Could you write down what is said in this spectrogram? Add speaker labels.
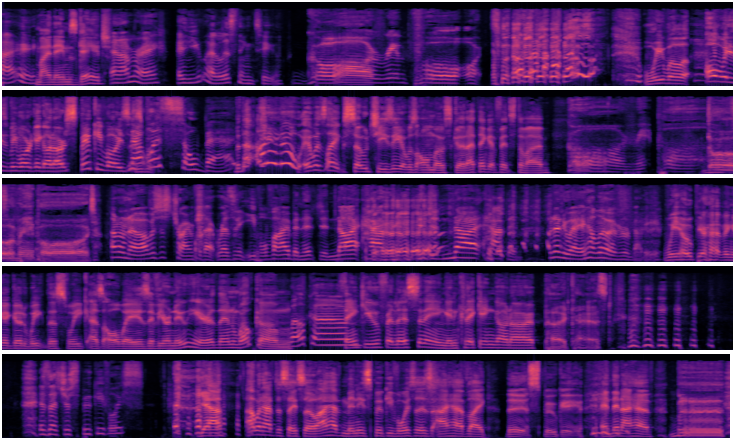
Speaker 1: Hi, my name's Gage.
Speaker 2: and I'm Ray, and you are listening to Go Report.
Speaker 1: We will always be working on our spooky voices.
Speaker 2: That was so bad.
Speaker 1: but that, I don't know. It was like so cheesy. It was almost good. I think it fits the vibe.
Speaker 2: Go Report.
Speaker 1: Go report.
Speaker 2: I don't know. I was just trying for that Resident Evil vibe, and it did not happen. it did not happen. But anyway, hello, everybody.
Speaker 1: We hope you're having a good week this week. As always, if you're new here, then welcome.
Speaker 2: Welcome.
Speaker 1: Thank you for listening and clicking on our podcast.
Speaker 2: Is that your spooky voice?
Speaker 1: yeah, I would have to say so. I have many spooky voices. I have like this spooky, and then I have and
